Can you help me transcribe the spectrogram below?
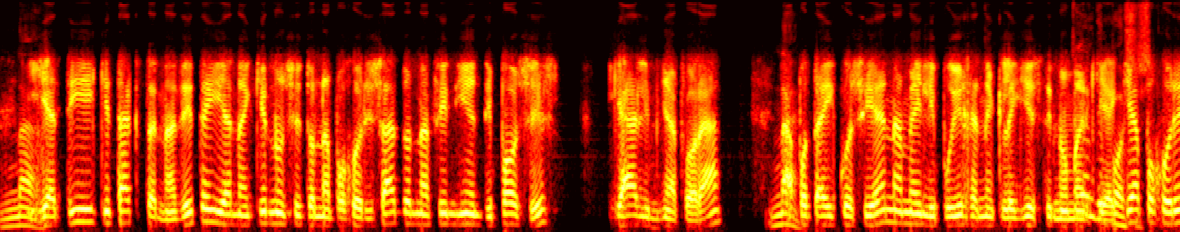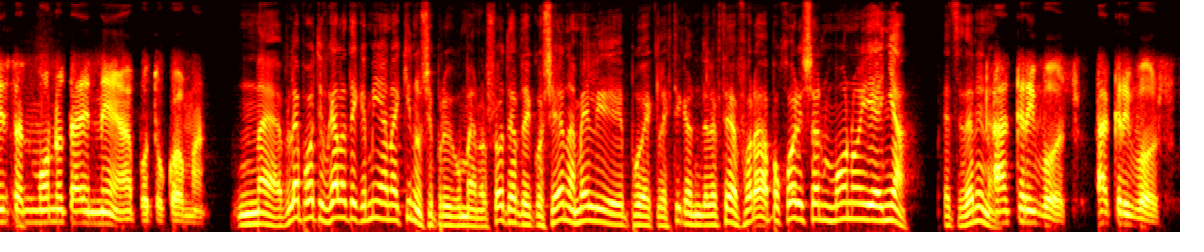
Ναι. Γιατί, κοιτάξτε να δείτε, η ανακοίνωση των αποχωρισάντων αφήνει εντυπώσεις για άλλη μια φορά. Ναι. Από τα 21 μέλη που είχαν εκλεγεί στην Ομαρχιακή εντυπώσεις. αποχωρήσαν μόνο τα 9 από το κόμμα. Ναι, βλέπω ότι βγάλατε και μία ανακοίνωση προηγουμένως. Ότι από τα 21 μέλη που εκλεχτήκαν την τελευταία φορά αποχώρησαν μόνο οι 9. Έτσι δεν είναι; Ακριβώς, ακριβώς.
